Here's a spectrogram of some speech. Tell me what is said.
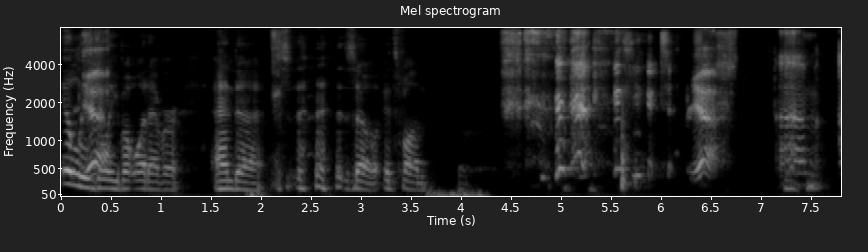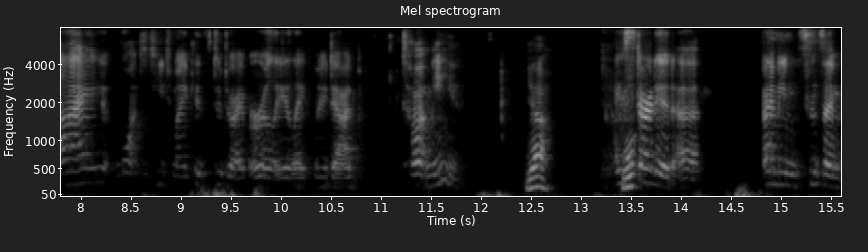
illegally, but whatever. And uh, so it's fun. Yeah. um, I want to teach my kids to drive early, like my dad taught me. Yeah, I Well- started. Uh, I mean, since I'm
